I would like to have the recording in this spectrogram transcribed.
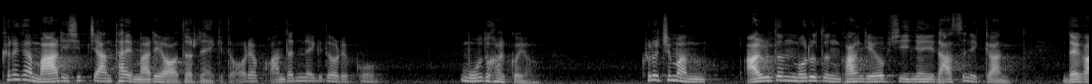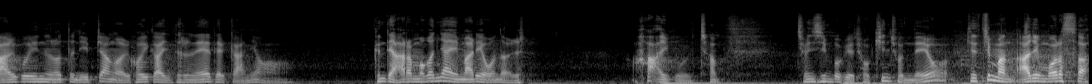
그러니까 말이 쉽지 않다 이 말이야. 드러내기도 어렵고 안 드러내기도 어렵고 모두 할 거요. 그렇지만 알든 모르든 관계없이 인연이 닿았으니까 내가 알고 있는 어떤 입장을 거기까지 드러내야 될 거 아니야. 근데 알아먹었냐 이 말이야 오늘. 아이고 참 전신법이 좋긴 좋네요. 그렇지만 아직 멀었어.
